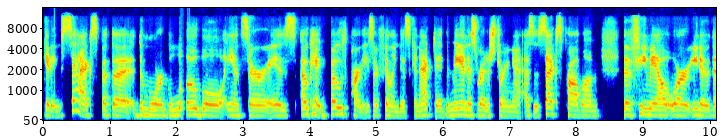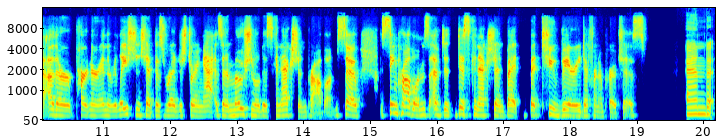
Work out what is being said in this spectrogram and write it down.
getting sex but the the more global answer is okay both parties are feeling disconnected. The man is registering it as a sex problem. The female or you know the other partner in the relationship is registering it as an emotional disconnection problem. So same problems of disconnection but but two very different approaches. And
